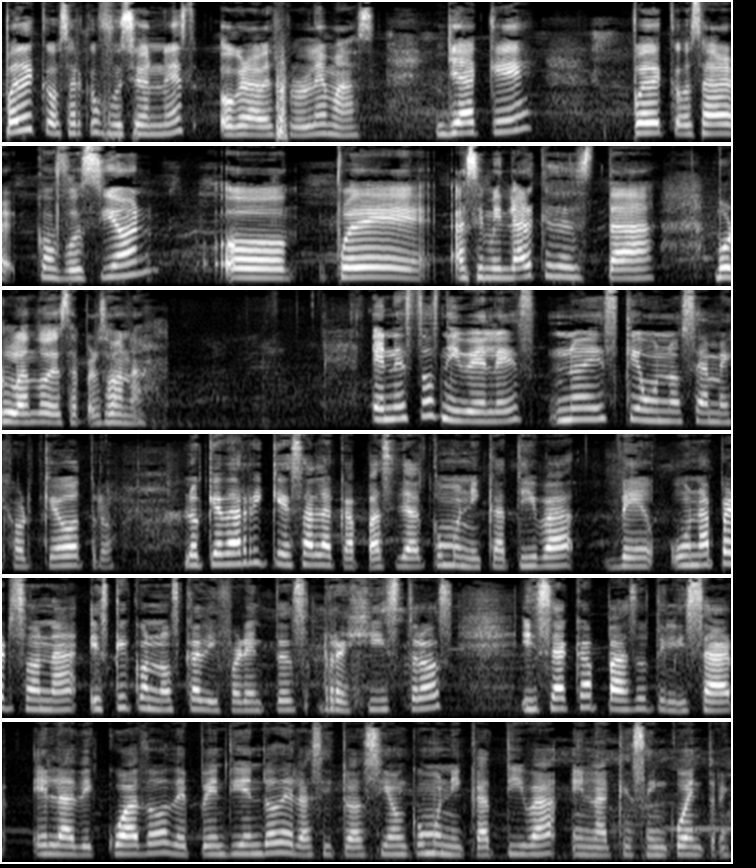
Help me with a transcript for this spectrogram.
puede causar confusiones o graves problemas, ya que puede causar confusión o puede asimilar que se está burlando de esa persona. En estos niveles no es que uno sea mejor que otro. Lo que da riqueza a la capacidad comunicativa de una persona es que conozca diferentes registros y sea capaz de utilizar el adecuado dependiendo de la situación comunicativa en la que se encuentre.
